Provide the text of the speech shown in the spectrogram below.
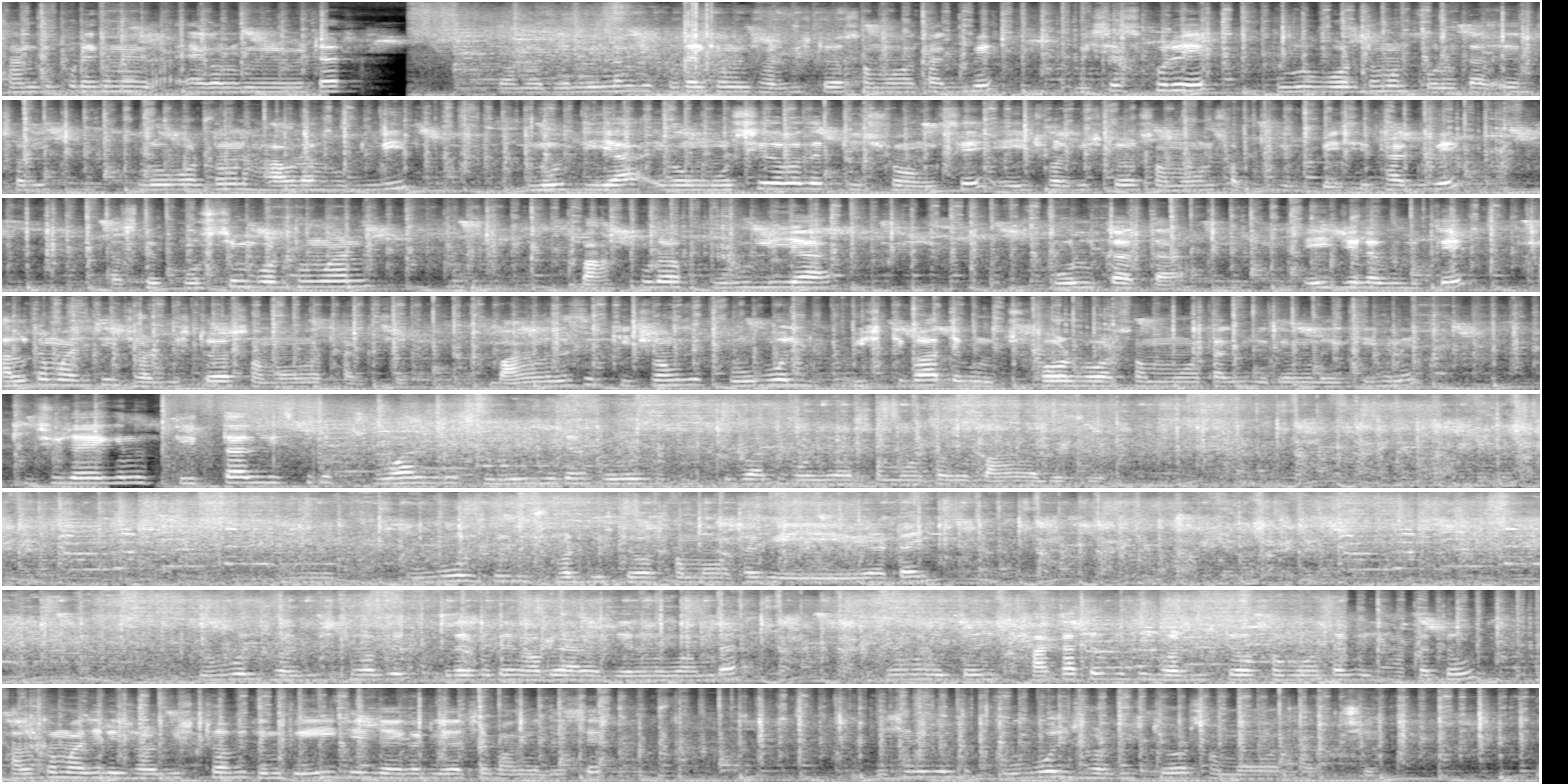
শান্তিপুর এখানে এগারো মিলিমিটার তো আমরা জেনে নিলাম যে কোথায় কেমন ঝড় বৃষ্টি হওয়ার সম্ভাবনা থাকবে। বিশেষ করে পূর্ব বর্ধমান, কলকাতা সরি পূর্ব বর্ধমান, হাওড়া, হুগলি, নদিয়া এবং মুর্শিদাবাদের কিছু অংশে এই ঝড় বৃষ্টি হওয়ার সম্ভাবনা সবথেকে বেশি থাকবে। তার পশ্চিম বর্ধমান, বাঁকুড়া, পুরুলিয়া, কলকাতা এই জেলাগুলিতে হালকা মাঝারি ঝড় বৃষ্টি হওয়ার সম্ভাবনা থাকছে। বাংলাদেশের কিছু অংশে প্রবল বৃষ্টিপাত এবং ঝড় হওয়ার সম্ভাবনা থাকবে যদি আমরা দেখি এখানে। কিছু জায়গায় কিন্তু তেতাল্লিশ থেকে চুয়াল্লিশ মিলিমিটার পর্যন্ত বৃষ্টিপাত হয়ে যাওয়ার সম্ভাবনা থাকবে বাংলাদেশে। প্রবল কিন্তু ঝড় বৃষ্টি হওয়ার সম্ভাবনা থাকবে এই এরিয়াটাই। প্রবল ঝড় বৃষ্টি হবে, কোথায় কোথায় হবে আরও জেনে নেব আমরা। যেমন দেখতে ঢাকাতেও কিন্তু ঝড় বৃষ্টি হওয়ার সম্ভাবনা থাকবে, ঢাকাতেও হালকা মাঝারি ঝড় বৃষ্টি হবে, কিন্তু এই যে জায়গাটি আছে বাংলাদেশের এখানে কিন্তু প্রবল ঝড় বৃষ্টি হওয়ার সম্ভাবনা থাকছে।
